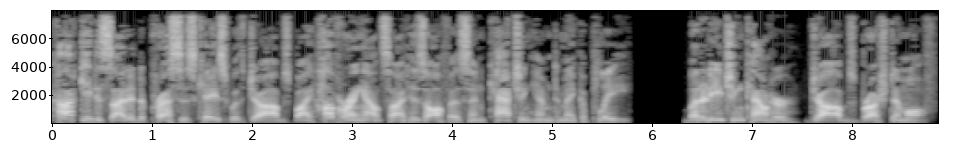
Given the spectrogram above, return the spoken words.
Kottke decided to press his case with Jobs by hovering outside his office and catching him to make a plea. But at each encounter, Jobs brushed him off.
